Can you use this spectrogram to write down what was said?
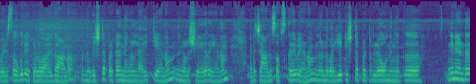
വഴി സൗകര്യമൊക്കെ ഉള്ള ഇതാണ്. അപ്പം നിങ്ങൾക്ക് ഇഷ്ടപ്പെട്ടാൽ നിങ്ങൾ ലൈക്ക് ചെയ്യണം നിങ്ങൾ ഷെയർ ചെയ്യണം എന്റെ ചാനൽ സബ്സ്ക്രൈബ് ചെയ്യണം. നിങ്ങളുടെ വഴിയൊക്കെ ഇഷ്ടപ്പെട്ടല്ലോ നിങ്ങൾക്ക് എങ്ങനെയുണ്ട്?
